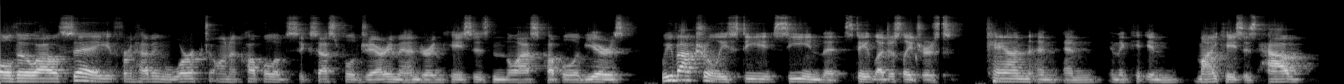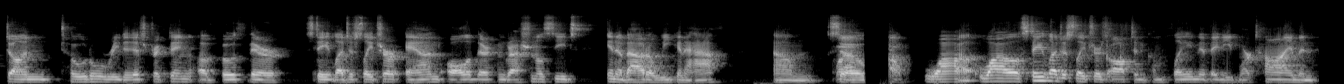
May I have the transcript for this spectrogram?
although I'll say, from having worked on a couple of successful gerrymandering cases in the last couple of years, we've actually st- seen that state legislatures can and and in the in my cases have done total redistricting of both their state legislature and all of their congressional seats in about a week and a half. Um, so wow. While while state legislatures often complain that they need more time and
